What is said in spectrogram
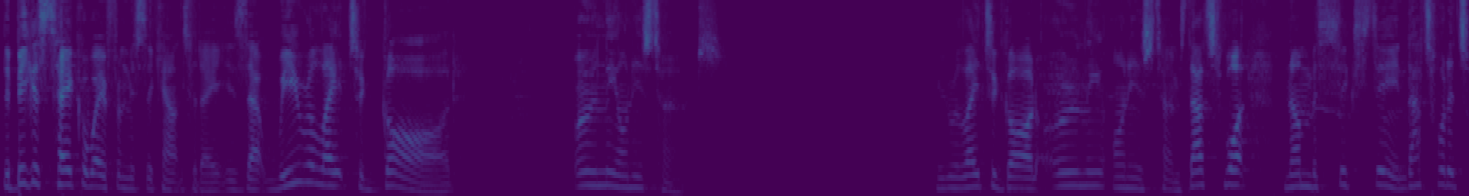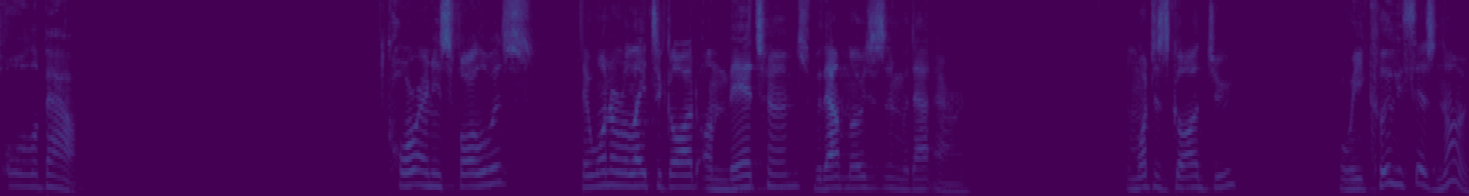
The biggest takeaway from this account today is that we relate to God only on His terms. We relate to God only on His terms. That's what number 16, that's what it's all about. Korah and his followers, they want to relate to God on their terms without Moses and without Aaron. And what does God do? Well, he clearly says, No.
